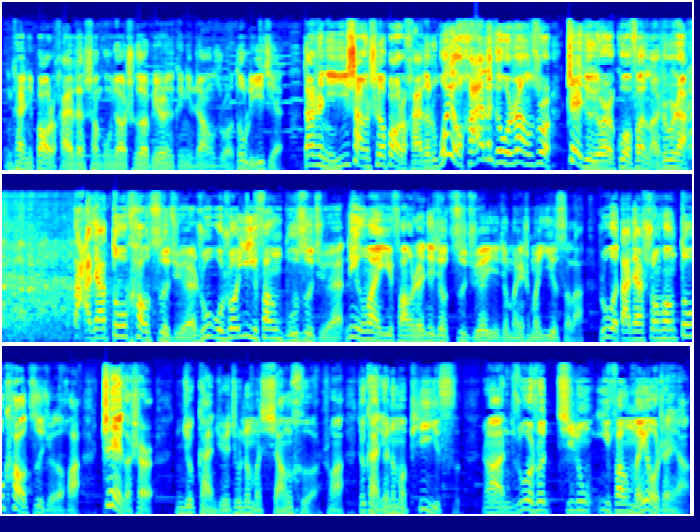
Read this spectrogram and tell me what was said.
你看你抱着孩子上公交车，别人给你让座都理解。但是你一上车抱着孩子说“我有孩子，给我让座”，这就有点过分了，是不是？大家都靠自觉。如果说一方不自觉，另外一方人家就自觉，也就没什么意思了。如果大家双方都靠自觉的话，这个事儿你就感觉就那么祥和，是吧？就感觉那么 peace，是吧？你如果说其中一方没有这样，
